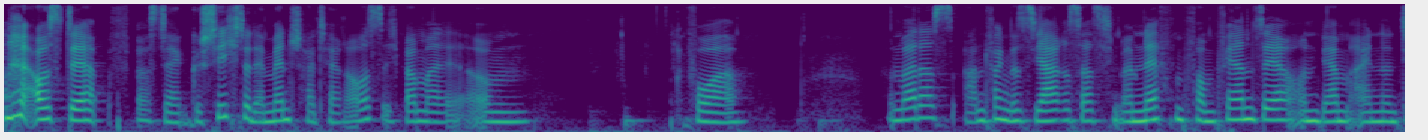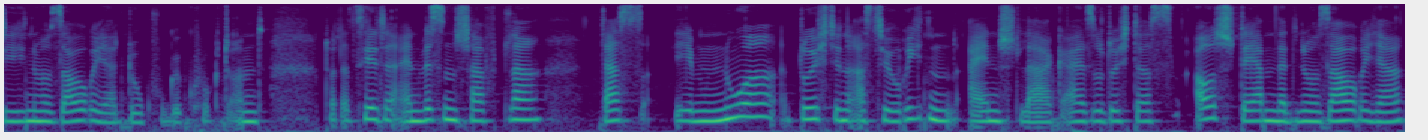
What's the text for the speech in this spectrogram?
aus der, aus der Geschichte der Menschheit heraus. Ich war mal ähm, vor wann war das? Anfang des Jahres saß ich mit meinem Neffen vom Fernseher und wir haben eine Dinosaurier-Doku geguckt. Und dort erzählte ein Wissenschaftler, dass eben nur durch den Asteroideneinschlag, also durch das Aussterben der Dinosaurier,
